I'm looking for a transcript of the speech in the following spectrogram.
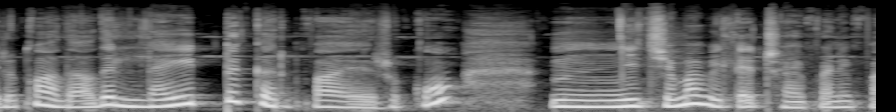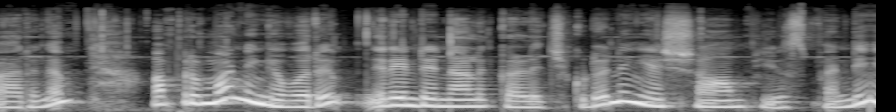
இருக்கும். அதாவது லைட்டு கருப்பாக இருக்கும். நிச்சயமாக வீட்டில் ட்ரை பண்ணி பாருங்கள் அப்புறமா நீங்கள் ஒரு ரெண்டு நாள் கழித்து கூட நீங்கள் ஷாம்பு யூஸ் பண்ணி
